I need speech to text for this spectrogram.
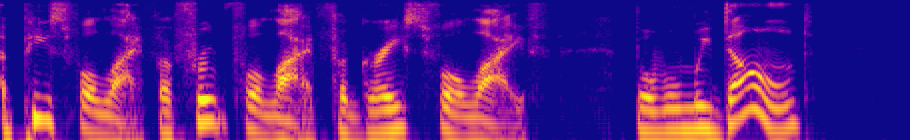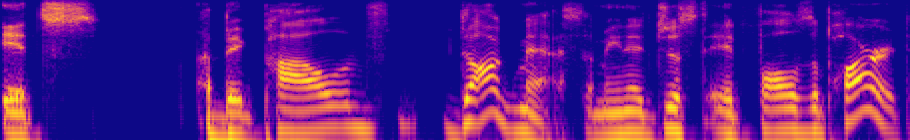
a peaceful life a fruitful life a graceful life But when we don't, it's a big pile of dog mess. I mean, it just it falls apart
